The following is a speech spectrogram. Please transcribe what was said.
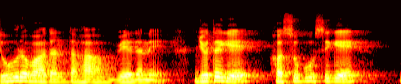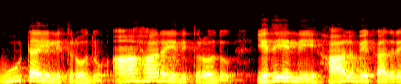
ದೂರವಾದಂತಹ ವೇದನೆ. ಜೊತೆಗೆ ಹಸುಗೂಸಿಗೆ ಊಟ ಎಲ್ಲಿ ತರೋದು, ಆಹಾರ ಎಲ್ಲಿ ತರೋದು, ಎದೆಯಲ್ಲಿ ಹಾಲು ಬೇಕಾದರೆ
